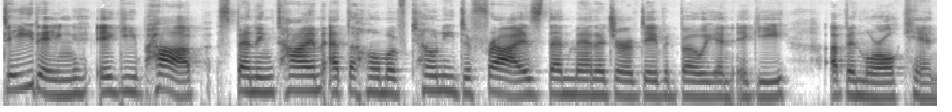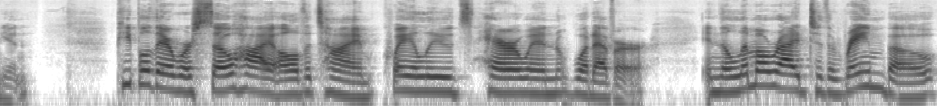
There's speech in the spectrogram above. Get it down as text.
dating Iggy Pop, spending time at the home of Tony DeFries, then manager of David Bowie and Iggy, up in Laurel Canyon. People there were so high all the time Quaaludes, heroin, whatever. In the limo ride to the Rainbow,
